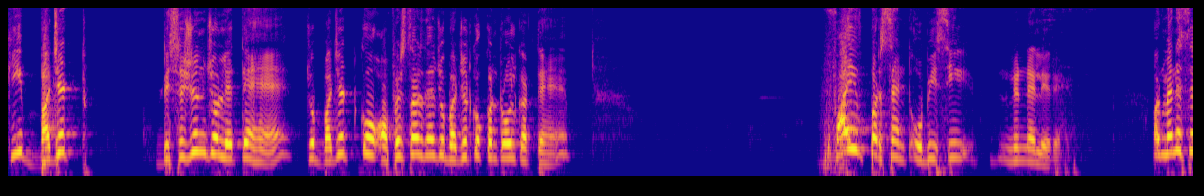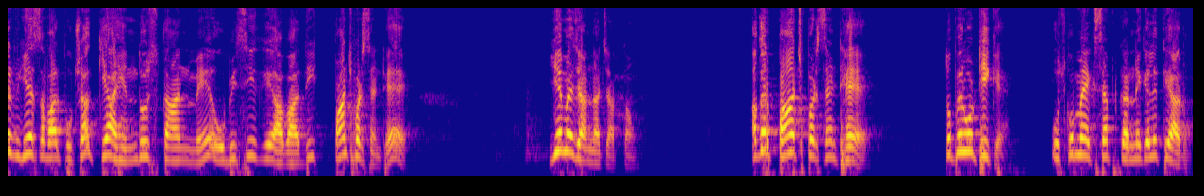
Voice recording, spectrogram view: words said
कि बजट डिसीज़न जो लेते हैं, जो बजट को ऑफिसर्स हैं, जो बजट को कंट्रोल करते हैं फाइव परसेंट ओबीसी निर्णय ले रहे हैं। और मैंने सिर्फ़ यह सवाल पूछा, क्या हिंदुस्तान में ओबीसी की आबादी पाँच परसेंट है? यह मैं जानना चाहता हूँ। अगर पाँच परसेंट है तो फिर वो ठीक है। उसको मैं एक्सेप्ट करने के लिए तैयार हूँ।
